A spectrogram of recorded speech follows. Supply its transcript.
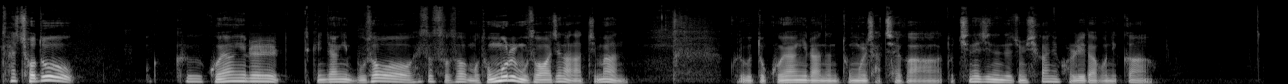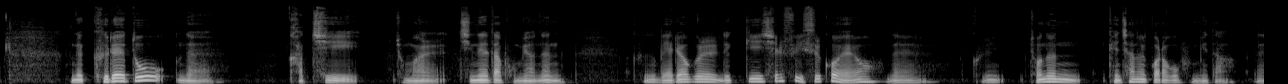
사실 저도 그 고양이를 굉장히 무서워했었어서 뭐 동물을 무서워하진 않았지만 그리고 또 고양이라는 동물 자체가 또 친해지는데 좀 시간이 걸리다 보니까 근데 그래도 네 같이 정말 지내다 보면은 그 매력을 느끼실 수 있을 거예요. 네. 그리 저는 괜찮을 거라고 봅니다. 네.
